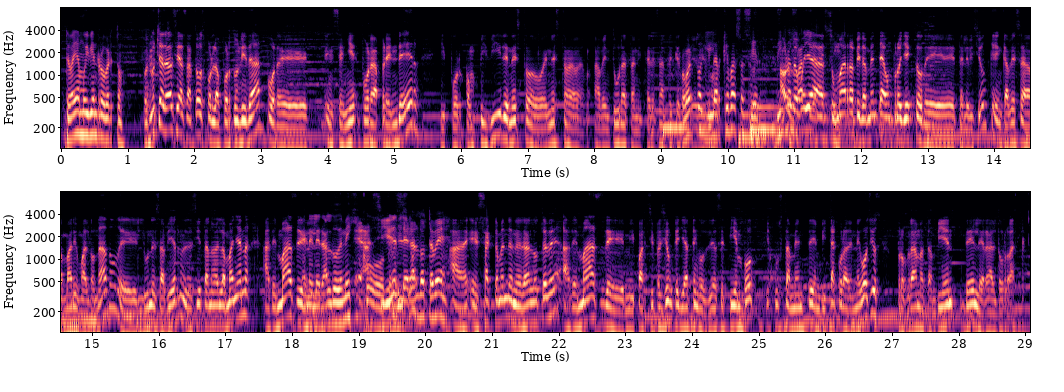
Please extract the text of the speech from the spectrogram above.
Te vaya muy bien, Roberto. Pues muchas gracias a todos por la oportunidad, por eh, enseñar, por aprender y por convivir en esto, en esta aventura tan interesante que es Roberto Aguilar, ¿qué vas a hacer? Ahora me voy a sumar rápidamente a un proyecto de televisión que encabeza Mario Maldonado de lunes a viernes de 7 a 9 de la mañana, además de en el Heraldo de México, así es, el Heraldo TV, ah, exactamente en el Heraldo TV, además de mi participación que ya tengo desde hace tiempo y justamente en Bitácora de Negocios, programa también del Heraldo Radio.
